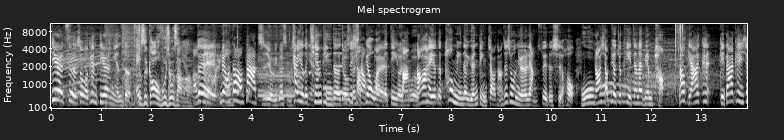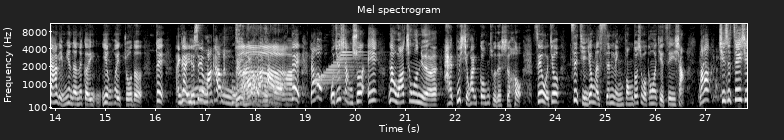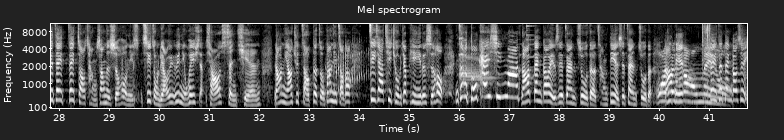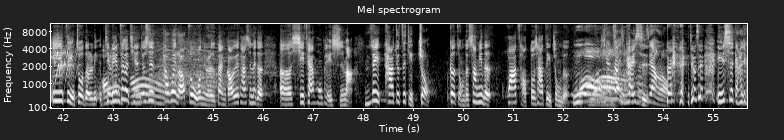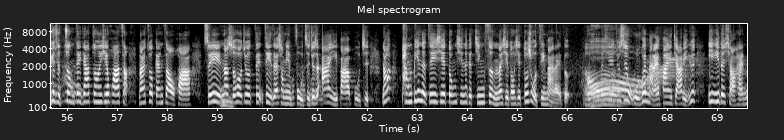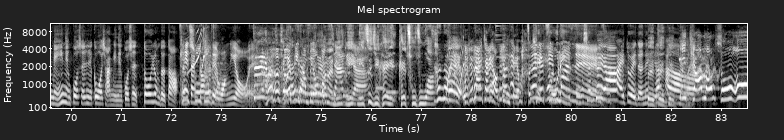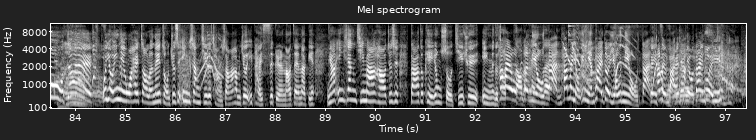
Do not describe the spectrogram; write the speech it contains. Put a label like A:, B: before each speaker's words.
A: 第二次的时候，我看第二年的，
B: 这是高尔夫球场啊。
A: 对，
C: 没有，到大直有一个什么？
A: 它有个天平的，就是小朋友玩的地方，然后还有一个透明的圆顶教堂。这是我女儿两岁的时候，然后小朋友就可以在那边跑，然后给大家看，给大家看一下它里面的那个宴会桌的。对，你看也是有马卡龙，
B: 也有马卡龙。
A: 对，然后我就想说，哎，那我要趁我女儿还不喜欢公主的时候，所以我就自己用了森林风，都是我跟我姐自己想。然后其实这些在在找厂商的时候，你是一种疗愈，因为你会想想要省钱，然后你要去找各种。当你找到这架气球比较便宜的时候，你知道多开心吗？然后蛋糕也是赞助的，场地也是赞助的，然后连对，这蛋糕是依依自己做的，连连这个钱就是他为了要做我女儿的蛋糕，因为他是那个。呃，西餐烘焙师嘛，所以他就自己种各种的上面的花草都是他自己种的。哇，现在开始这样了，对，就是仪式感，他就开始种，在家种一些花草，拿来做干燥花。所以那时候就自自己在上面布置，就是阿姨帮他布置。然后旁边的这一些东西，那个金色的那些东西，都是我自己买来的。哦，那些就是我会买来放在家里，因为依依的小孩每一年过生日，跟我小孩每年过生日都用得到，
C: 可以出租给网友哎。对啊，因为平常不用放家里啊。
B: 你你你自己可以可以出租啊。
A: 真的，对，我觉得放在家里好定给我，
C: 这些租礼服，对啊，派对的那些，
B: 对对对，
A: 一条龙服务。对，我有一年我还找了那种就是印相机的厂商，他们就一排四个人，然后在那边，你要印相机吗？好，就是大家都可以用手机去印那个。
C: 他还有那个扭蛋，他们有一年派对有扭蛋，
A: 对，整排的扭蛋机。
